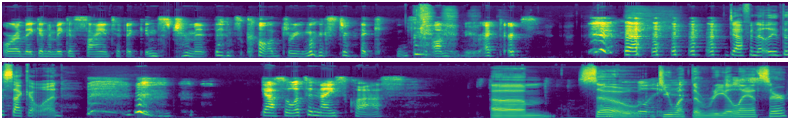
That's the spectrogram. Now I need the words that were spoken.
Or are they going to make a scientific instrument that's called DreamWorks Dragons on movie writers? Definitely the second one. yeah, so what's a nice class? Um. So, do you want the real answer?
